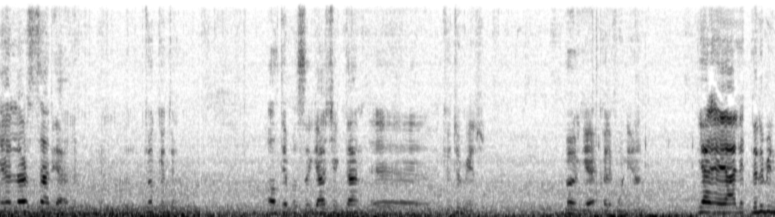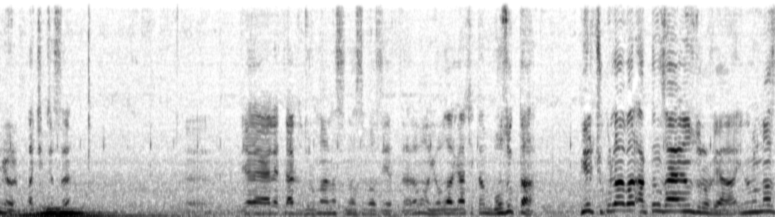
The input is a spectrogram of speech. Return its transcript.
yerler ser yani. yani çok kötü. Altyapısı gerçekten e, kötü bir bölge Kaliforniya. Diğer eyaletleri bilmiyorum açıkçası. E, diğer eyaletlerde durumlar nasıl nasıl vaziyetler ama yollar gerçekten bozuk da. Bir çukurlar var aklınız hayaliniz durur ya. İnanılmaz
